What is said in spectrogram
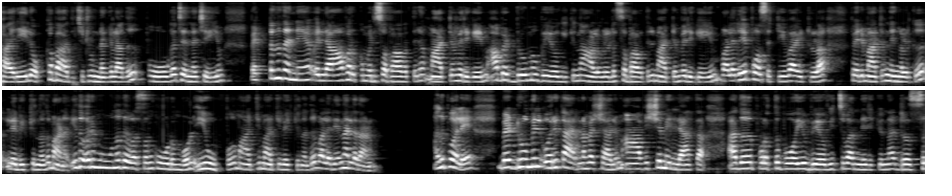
ഭാര്യയിലോ ഒക്കെ ബാധിച്ചിട്ടുണ്ടെങ്കിൽ അത് പോവുക തന്നെ ചെയ്യും. പെട്ടെന്ന് തന്നെ എല്ലാവർക്കും ഒരു സ്വഭാവത്തിന് മാറ്റം വരികയും ആ ബെഡ്റൂം ഉപയോഗിക്കുന്ന ആളുകളുടെ സ്വഭാവത്തിൽ മാറ്റം വരികയും വളരെ പോസിറ്റീവായിട്ടുള്ള പെരുമാറ്റം നിങ്ങൾക്ക് ലഭിക്കുന്നതുമാണ്. ഇത് ഒരു മൂന്ന് ദിവസം കൂടുമ്പോൾ ഈ ഉപ്പ് മാറ്റി മാറ്റി വെക്കുന്നത് വളരെ നല്ലതാണ്. അതുപോലെ ബെഡ്റൂമിൽ ഒരു കാരണവശാലും ആവശ്യമില്ലാത്ത അത് പുറത്ത് പോയി ഉപയോഗിച്ച് വന്നിരിക്കുന്ന ഡ്രസ്സ്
